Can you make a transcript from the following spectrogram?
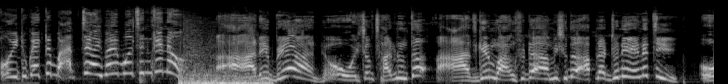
ওইটুকু একটা বাচ্চা ওইভাবে বলছেন কেন? আরে বেয়ান ওইসব ছাড়ুন তো। আজকের মাংসটা আমি শুধু আপনার জন্য এনেছি। ও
